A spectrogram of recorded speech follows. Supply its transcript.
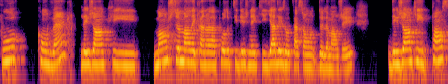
pour convaincre les gens qui mange seulement les granolas pour le petit déjeuner, qu'il y a des autres façons de le manger. Des gens qui pensent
